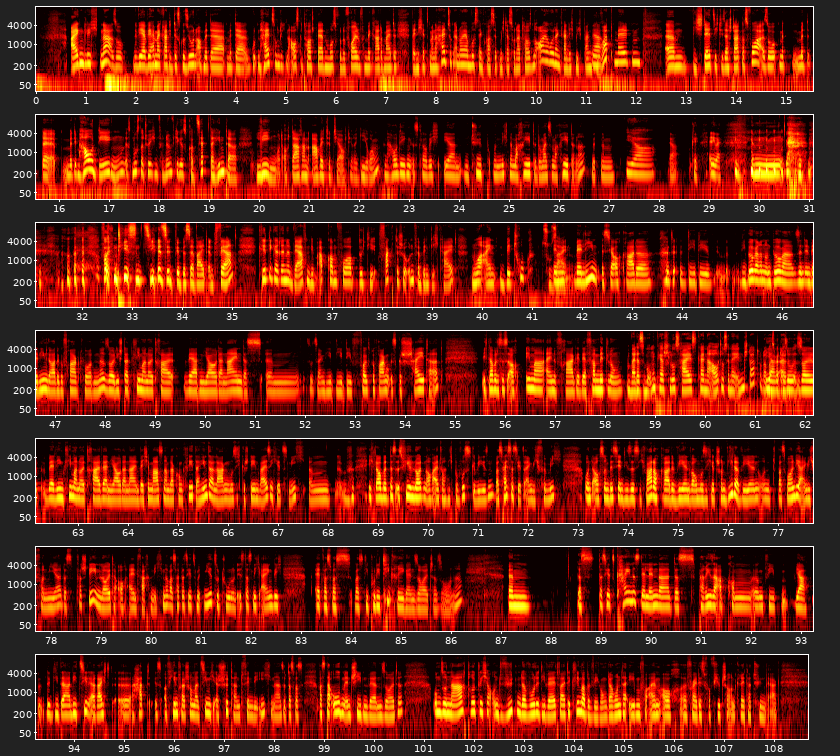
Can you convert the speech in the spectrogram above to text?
eigentlich, ne, also wir, wir haben ja gerade die Diskussion auch mit der, mit der guten Heizung, die dann ausgetauscht werden muss, wo eine Freundin von mir gerade meinte, wenn ich jetzt meine Heizung erneuern muss, dann kostet mich das 100.000 Euro, dann kann ich mich bankrott ja. melden. Ähm, wie stellt sich dieser Staat das vor? Also mit, mit, der, mit dem Haudegen, es muss natürlich ein vernünftiges Konzept dahinter liegen und auch daran arbeitet ja auch die Regierung. Ein Haudegen ist, glaube ich, eher ein Typ und nicht eine Machete. Du meinst eine Machete, ne? Mit einem. Ja. Ja. Okay, anyway. Ähm, Von diesem Ziel sind wir bisher weit entfernt. Kritikerinnen werfen dem Abkommen vor, durch die faktische Unverbindlichkeit nur ein Betrug zu sein. In Berlin ist ja auch gerade, die, die, die Bürgerinnen und Bürger sind in Berlin gerade gefragt worden, ne? soll die Stadt klimaneutral werden, ja oder nein? Das ähm, sozusagen die, die, die Volksbefragung ist gescheitert. Ich glaube, das ist auch immer eine Frage der Vermittlung. Weil das im Umkehrschluss heißt, keine Autos in der Innenstadt? Oder ja, also das? soll Berlin klimaneutral werden, ja oder nein? Welche Maßnahmen da konkret dahinter lagen, muss ich gestehen, weiß ich jetzt nicht. Ähm, ich glaube, das ist vielen Leuten auch einfach nicht bewusst gewesen. Was heißt das jetzt eigentlich für mich? Und auch so ein bisschen dieses, ich war doch gerade wählen, warum muss ich jetzt schon wieder wählen? Und was wollen die eigentlich von mir? Das verstehen Leute auch einfach nicht. Ne? Was hat das jetzt mit mir zu tun? Und ist das nicht eigentlich etwas, was, was die Politik regeln sollte, so, ne? Ähm, dass, dass jetzt keines der Länder das Pariser Abkommen irgendwie, ja, die da die Ziele erreicht äh, hat, ist auf jeden Fall schon mal ziemlich erschütternd, finde ich. Ne? Also das, was, was da oben entschieden werden sollte. Umso nachdrücklicher und wütender wurde die weltweite Klimabewegung, darunter eben vor allem auch äh, Fridays for Future und Greta Thunberg.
